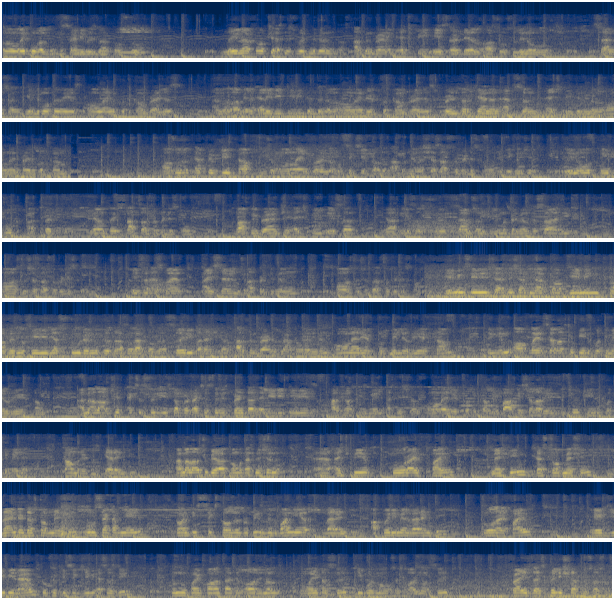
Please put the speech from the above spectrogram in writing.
Sandy Vij laptop store नई laptop अस नश वतमतन हर कुन H P Acer Dell Asus Lenovo Samsung यम खुद कम प्राइजेस अमे अलावा मिल L E D T V तम मिल ऑनलाइन रेट खुद कम prices printer Canon Epson H P तम मिल ऑनलाइन प्राइस कम आसूस एफ़ फिफ्टीन टफ यह online for example sixty thousand अत मिल शे सास रुपये डिस्काउंट ये लिनोवो थ्री बुक अत पे मिलन तुम सत सास रुपये डिस्काउंट बाकी ब्रांड एच पी एसर या एसर सैमसंग इन पे मिलन सारी पाँच टू शे सास रुपये discount Acer Aspire I seven अत पे मिलन पाँच टू शे सास रुपये discount gaming series laptop gaming professional series या स्टूडेंट खुद लैपटॉप सारी बनानी हर कुछ ब्रांड लैपटॉप बनी ऑनलाइन रेट खुद मिल रेट कम। तो इन ऑफलाइन सेलर तिंद खुद मिल रेट कम। अमे अलाव accessories computer accessories printer L E D T V कह चीज़ मिल नश ऑनलाइन रेट खुद कम बाकी सेलर यम तिंद खुद मिल कम रेटस गारंटी अमे अलाव ब्या नश H P core I five machine desktop machine branded desktop machine full setup mill twenty six thousand rupees with one year warranty अखवरी mill warranty core I five eight G B RAM two fifty six G B S S D कुनवु point पाँच original monitor सत keyboard mouse original सत price खाली शतवु सास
